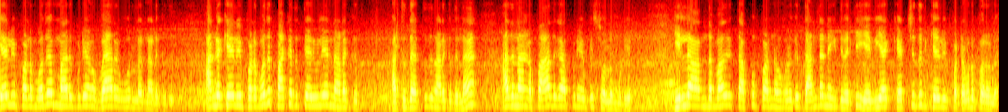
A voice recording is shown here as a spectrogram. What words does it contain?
கேள்விப்படும் போதே மறுபடியும் வேறு ஊரில் நடக்குது. அங்கே கேள்விப்படும் போது பக்கத்து தெருவிலே நடக்குது. அடுத்தது அடுத்தது நடக்குதுன்னா அது நாங்கள் பாதுகாப்புன்னு எப்படி சொல்ல முடியும்? இல்லை அந்த மாதிரி தப்பு பண்ணவங்களுக்கு தண்டனை இது வரைக்கும் ஹெவியாக கிடைச்சதுன்னு கேள்விப்பட்ட கூட பரவாயில்ல.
